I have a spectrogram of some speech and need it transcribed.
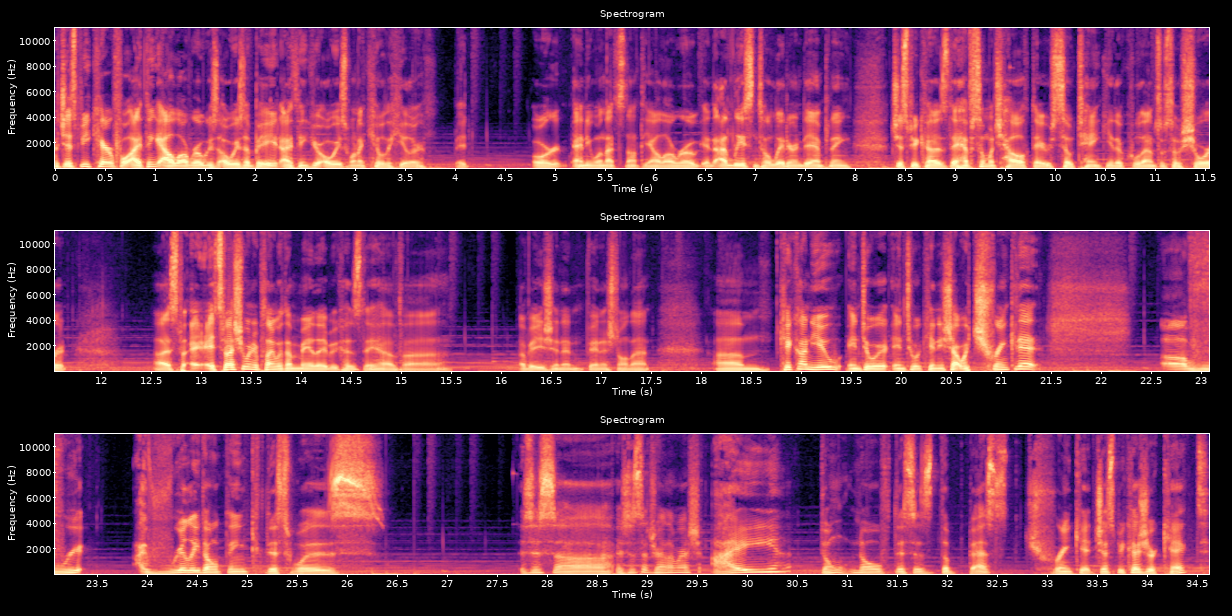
Just be careful. I think Outlaw Rogue is always a bait. I think you always want to kill the healer. It or anyone that's not the Outlaw Rogue, at least until later in dampening, just because they have so much health. They're so tanky. Their cooldowns are so short. Uh, especially when you're playing with a melee because they have uh, evasion and vanish and all that. Um, kick on you into a, into a kidney shot. We trinket. Uh, re I really don't think this was is this uh is this adrenaline rush? I don't know if this is the best trinket just because you're kicked,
